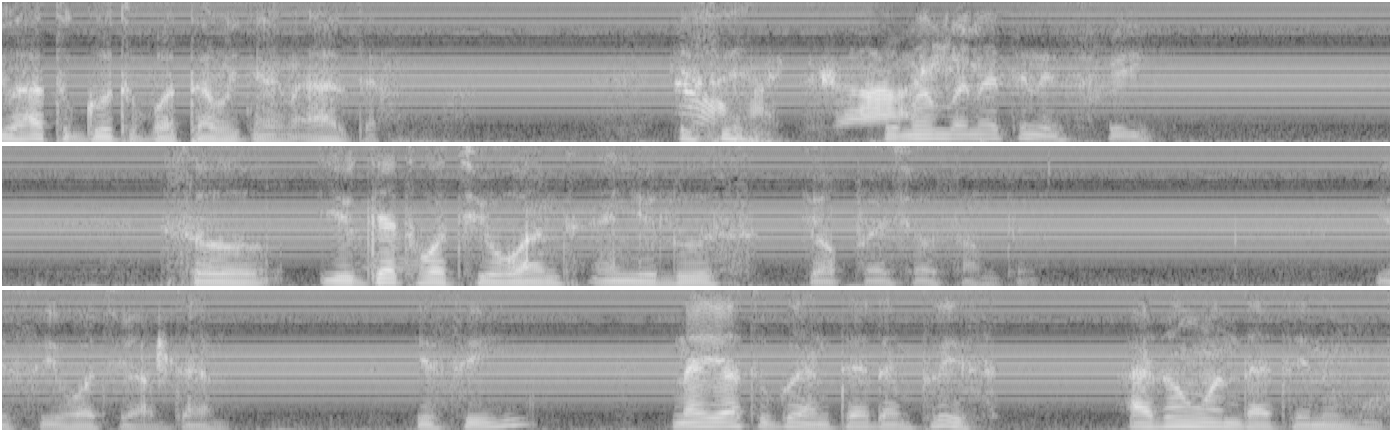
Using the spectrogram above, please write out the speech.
You have to go to Volta region and ask them. You oh, see, remember, nothing is free. So you get what you want and you lose your precious something. You see what you have done. You see, now you have to go and tell them, please, I don't want that anymore.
